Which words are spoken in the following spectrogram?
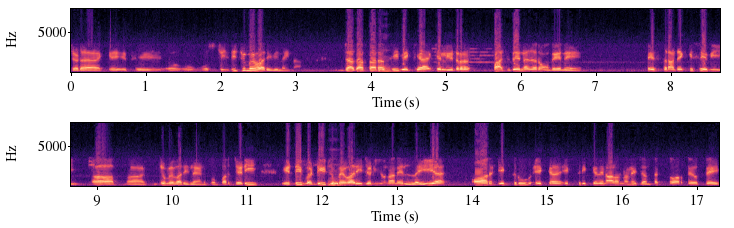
ਜਿਹੜਾ ਹੈ ਕਿ ਇੱਥੇ ਉਸ ਚੀਜ਼ ਦੀ ਜ਼ਿੰਮੇਵਾਰੀ ਵੀ ਲੈਣਾ ਜ਼ਿਆਦਾਤਰ ਅਸੀਂ ਵੇਖਿਆ ਕਿ ਲੀਡਰ ਭੱਜਦੇ ਨਜ਼ਰ ਆਉਂਦੇ ਨੇ ਇਸ ਤਰ੍ਹਾਂ ਦੇ ਕਿਸੇ ਵੀ ਜ਼ਿੰਮੇਵਾਰੀ ਲੈਣ ਤੋਂ। ਪਰ ਜਿਹੜੀ ਏਡੀ ਵੱਡੀ ਜ਼ਿੰਮੇਵਾਰੀ ਜਿਹੜੀ ਉਹਨਾਂ ਨੇ ਲਈ ਹੈ ਔਰ ਇੱਕ ਰੂ ਇੱਕ ਇੱਕ ਤਰੀਕੇ ਦੇ ਨਾਲ ਉਹਨਾਂ ਨੇ ਜਨਤਕ ਤੌਰ ਤੇ ਉੱਤੇ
